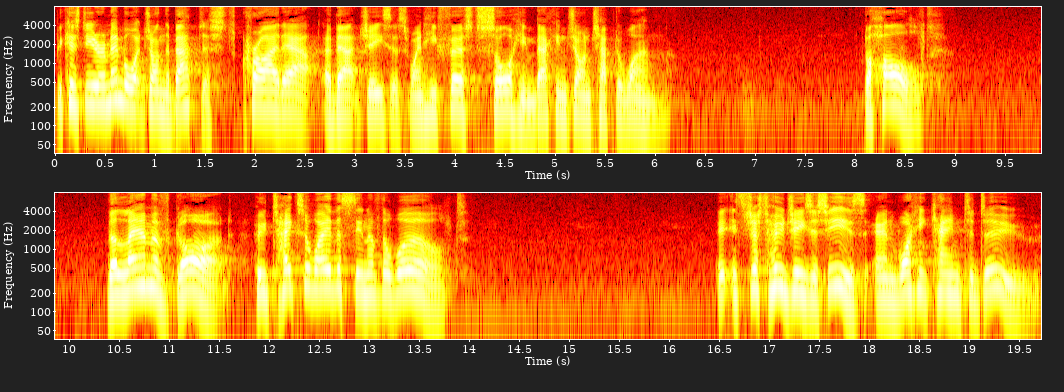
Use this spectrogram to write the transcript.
Because do you remember what John the Baptist cried out about Jesus when he first saw him back in John chapter 1? Behold, the Lamb of God who takes away the sin of the world. It's just who Jesus is and what he came to do.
